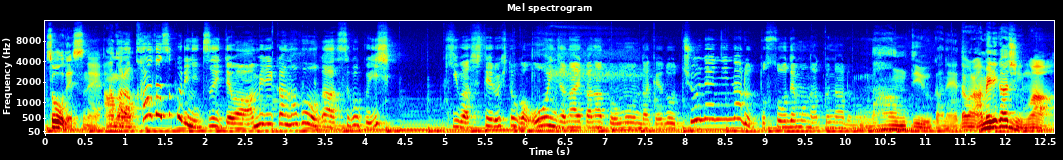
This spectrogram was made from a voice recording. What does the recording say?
そうですね。あだからの体作りについてはアメリカの方がすごく意識はしてる人が多いんじゃないかなと思うんだけど中年になるとそうでもなくなるの？なんていうかね。だからアメリカ人は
